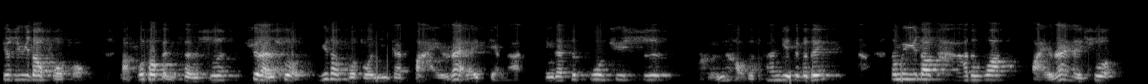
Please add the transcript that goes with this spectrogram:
就是遇到佛陀啊，佛陀本身是虽然说遇到佛陀应该百来来讲啊，应该是过去是很好的创业，对不对？那么遇到他的话，百来来说，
